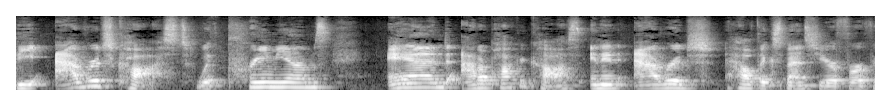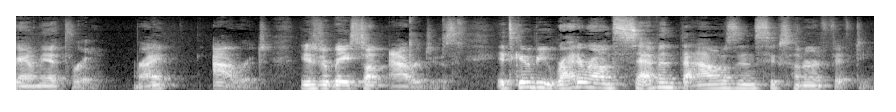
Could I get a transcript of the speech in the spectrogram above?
The average cost with premiums and out of pocket costs in an average health expense year for a family of three, right? Average. These are based on averages. It's going to be right around 7,650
